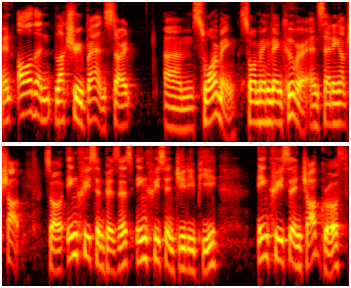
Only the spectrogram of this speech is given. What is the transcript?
and all the luxury brands start um, swarming, swarming Vancouver and setting up shop. So increase in business, increase in GDP, increase in job growth,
